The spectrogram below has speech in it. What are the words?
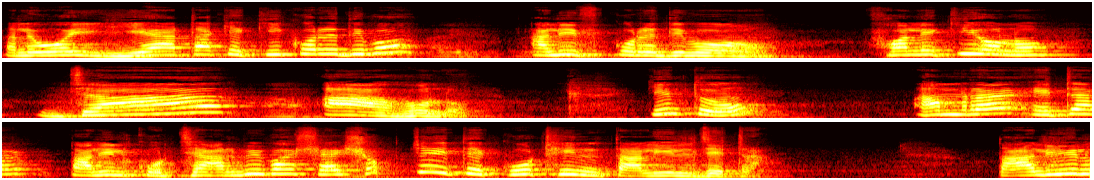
তাহলে ওই ইয়াটাকে কি করে দিব? আলিফ করে দিব। ফলে কি হলো? যা, আ হলো। কিন্তু আমরা এটার তালিল করছি। আরবি ভাষায় সবচাইতে কঠিন তালিল যেটা? তালিল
